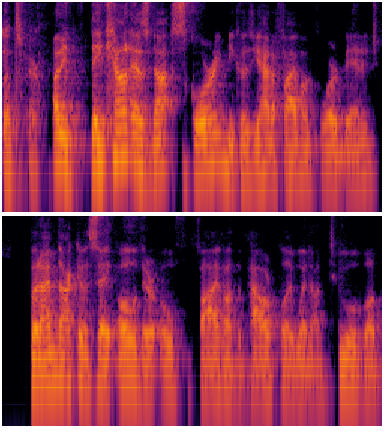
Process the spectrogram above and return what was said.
That's fair. I mean, they count as not scoring because you had a five on four advantage. But I'm not going to say, oh, they're 0 for 5 on the power play when on two of them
